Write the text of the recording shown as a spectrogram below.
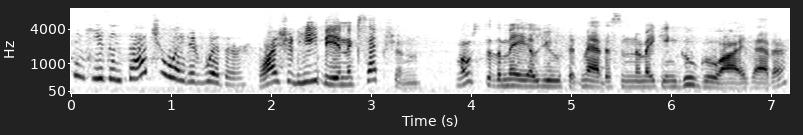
think he's infatuated with her. Why should he be an exception? Most of the male youth at Madison are making goo goo eyes at her.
